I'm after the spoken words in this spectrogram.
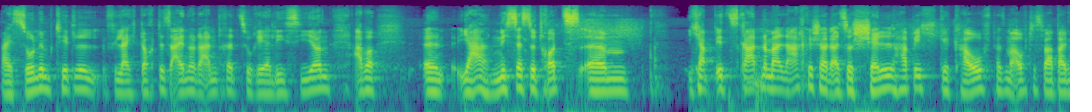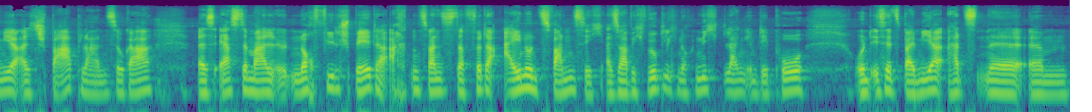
bei so einem Titel vielleicht doch das eine oder andere zu realisieren. Aber äh, ja, nichtsdestotrotz, ähm, ich habe jetzt gerade nochmal nachgeschaut, also Shell habe ich gekauft, pass mal auf, das war bei mir als Sparplan sogar das erste Mal noch viel später, 28.04.21, also habe ich wirklich noch nicht lang im Depot. Und ist jetzt bei mir, hat es eine ähm,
